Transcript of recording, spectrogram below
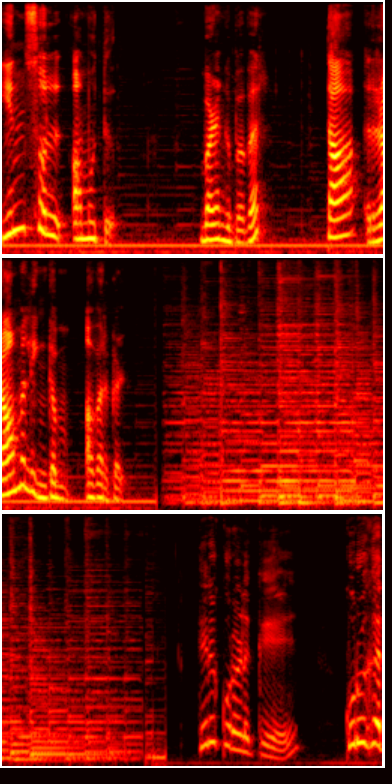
இன்சொல் அமுது. வழங்குபவர் தா. ராமலிங்கம் அவர்கள். திருக்குறளுக்கு குறுகத்தரித்த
